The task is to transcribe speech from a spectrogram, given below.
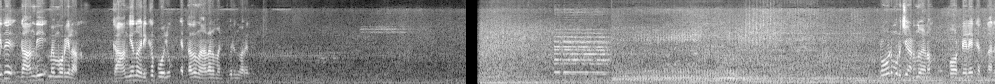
ഇത് ഗാന്ധി മെമ്മോറിയലാണ് ഗാന്ധി ഒന്നും ഒരിക്കൽ പോലും എത്താത്ത നാടാണ് മണിപ്പൂർ എന്ന് പറയുന്നത്. റോഡ് മുറിച്ച് കടന്നു വേണം കോട്ടയിലേക്ക് എത്താൻ.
